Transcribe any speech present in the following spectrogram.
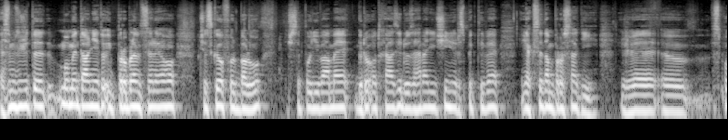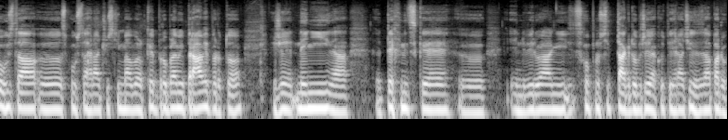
Já si myslím, že to je, momentálně je to i problém celého českého fotbalu, když se podíváme, kdo odchází do zahraničí, respektive jak se tam prosadí. Že uh, spousta, uh, spousta hráčů s tím má velké problémy právě proto, že není na technické uh, individuální schopnosti tak dobře jako ty hráči ze západu.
